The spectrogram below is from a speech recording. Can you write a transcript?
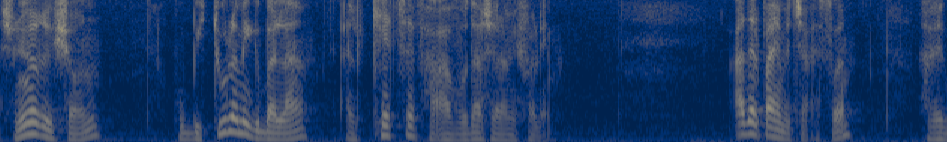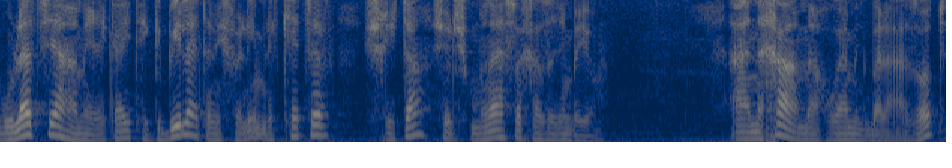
השינוי הראשון הוא ביטול המגבלה על קצב העבודה של המפעלים. עד 2019, הרגולציה האמריקאית הגבילה את המפעלים לקצב שחיטה של 18 חזירים ביום. ההנחה מאחורי המגבלה הזאת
